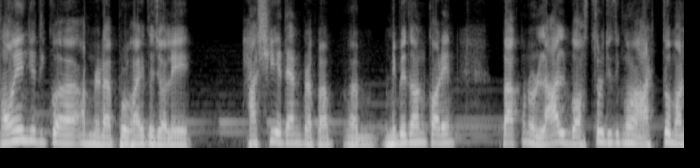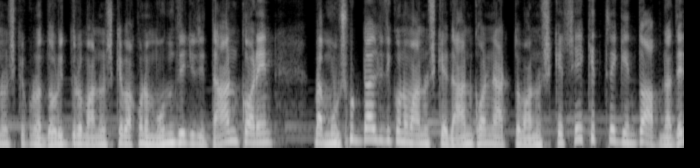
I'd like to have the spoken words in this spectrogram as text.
কয়েন যদি আপনারা প্রবাহিত জলে ভাসিয়ে দেন নিবেদন করেন বা কোনো লাল বস্ত্র যদি কোনো আর্ত মানুষকে, কোনো দরিদ্র মানুষকে বা কোনো মন্দিরে যদি দান করেন বা মুসুর ডাল যদি কোনো মানুষকে দান করেন আর্ত মানুষকে, সেক্ষেত্রে কিন্তু আপনাদের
